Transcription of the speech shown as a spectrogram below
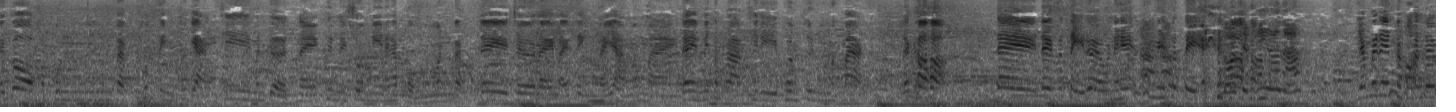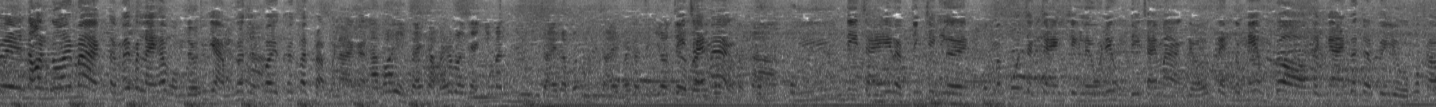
เลยก็ขอบคุณแบบทุกสิ่งทุกอย่างที่มันเกิดในขึ้นในช่วงนี้นะครับผมมันแบบได้เจออะไรหลายสิ่งหลายอย่างมากมาย ได้มิตรภาพที่ดีเพิ่มขึ้นมาก ๆ แล้วก็ได้ได้สติด้วยวันนี้มีสตินอนเต็มที่แล้วนะยังไม่ได้นอนเลยนอนน้อยมาก แต่ไม่เป็นไรครับผมเดี๋ยวทุกอย่างมันก็จะค่อยค่อยๆปรับเวลากันถ้าพ่อเห็นใจกลับมาให้กำลังใจอย่างนี้มันดีใจเรามันอุ่นใจไหมันกับสิ่งที่เราเจดีอใจมากในผมผม ดีใจแบบจริง ๆ เลย ผมมาพูดจากใจจริงเลยวันนี้ผมดีใจมาก เดี๋ยวเสร็จตรงนี้ผมก็เสร็จงานก็จะไปอยู่พวกเขา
